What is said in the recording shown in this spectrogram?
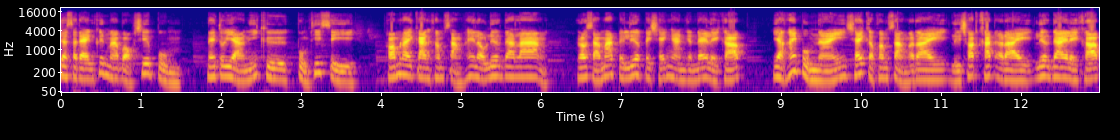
จะแสดงขึ้นมาบอกชื่อปุ่ม ในตัวอย่างนี้คือปุ่มที่ 4 พร้อมรายการคำสั่งให้เราเลือกด้านล่าง เราสามารถไปเลือกไปใช้งานกันได้เลยครับ อยากให้ปุ่มไหนใช้กับคำสั่งอะไร หรือ shortcut อะไรเลือกได้เลยครับ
